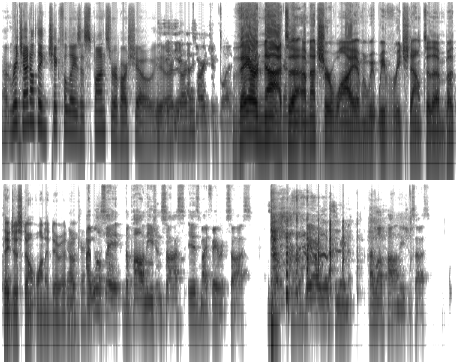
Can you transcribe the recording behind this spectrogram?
Uh, Rich, I don't think Chick Fil A is a sponsor of our show. Are- yeah, are they? sorry, Chick Fil A. They are not. Uh, I'm not sure why. I mean, we, we've reached out to them, but they just don't want to do it. no. Okay. I will say the Polynesian sauce is my favorite sauce. So if they are listening, I love Polynesian sauce.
